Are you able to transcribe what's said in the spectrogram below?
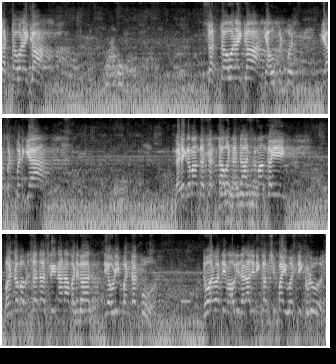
सत्तावन्न ऐका. सत्तावन्न ऐका. घ्या हो पटपट. घ्या पटपट घ्या. गाडी क्रमांक सत्तावन्न तास क्रमांक एक. बंडोबा प्रसन्न श्री नाना बडगर देवडी पंढरपूर. दोन वरती माऊली धनाजी निकम शिपाई वस्ती खुडूस.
